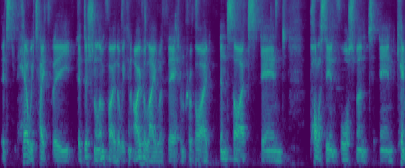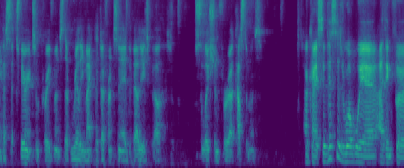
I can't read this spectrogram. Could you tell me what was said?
It's how we take the additional info that we can overlay with that and provide insights and policy enforcement and campus experience improvements that really make the difference and add the value to our solution for our customers. Okay, so this is what we're, I think, for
